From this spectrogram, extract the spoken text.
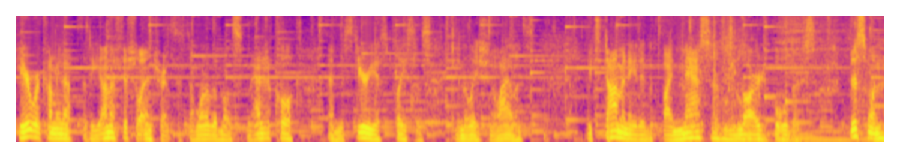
Here we're coming up to the unofficial entrance to one of the most magical and mysterious places in the Les Cheneaux Islands. It's dominated by massively large boulders. This one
